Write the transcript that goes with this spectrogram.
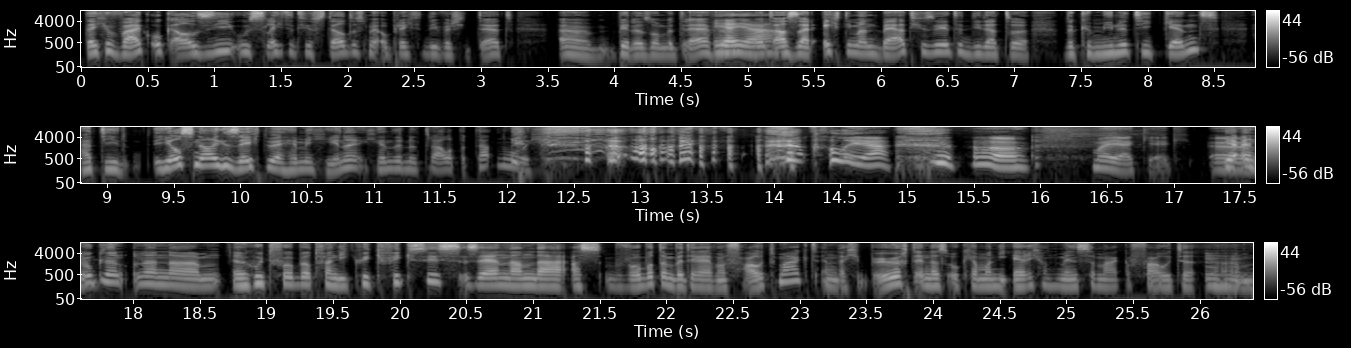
dat je vaak ook al ziet hoe slecht het gesteld is met oprechte diversiteit ehm, binnen zo'n bedrijf. hè. Ja, ja. Want als daar echt iemand bij had gezeten die dat de, de community kent, had hij heel snel gezegd, wij hebben geen genderneutrale patat nodig. Allee, ja. Ah. Maar ja, kijk. Ja, en Ehm, ook een, een, ehm, een goed voorbeeld van die quick fixes zijn dan dat als bijvoorbeeld een bedrijf een fout maakt, en dat gebeurt, en dat is ook helemaal niet erg, want mensen maken fouten, Mhm. ehm,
